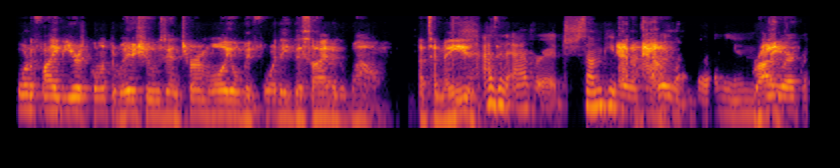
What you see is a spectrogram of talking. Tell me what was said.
four to five years going through issues and turmoil before they decided, wow, that's amazing. As an average, some people yeah, it's yeah. way longer. I mean, right. we work with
